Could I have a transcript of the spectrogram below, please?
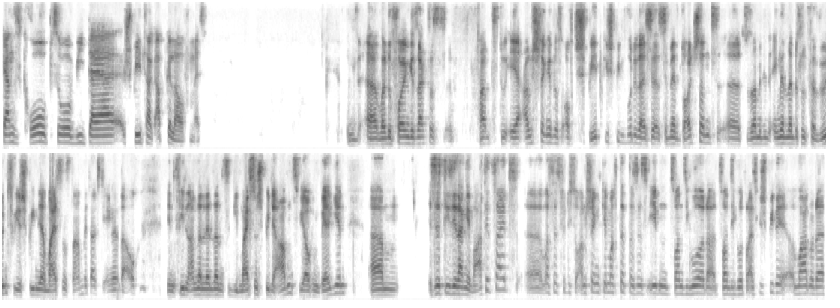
ganz grob, so wie der Spieltag abgelaufen ist. Und, äh, weil du vorhin gesagt hast, fandst du eher anstrengend, dass oft spät gespielt wurde? Da ist ja, sind wir in Deutschland äh, zusammen mit den Engländern ein bisschen verwöhnt. Wir spielen ja meistens nachmittags, die Engländer auch. In vielen anderen Ländern sind die meisten Spiele abends, wie auch in Belgien. Ähm, ist es diese lange Wartezeit, äh, was das für dich so anstrengend gemacht hat, dass es eben 20 Uhr oder 20.30 Uhr Spiele waren? Oder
